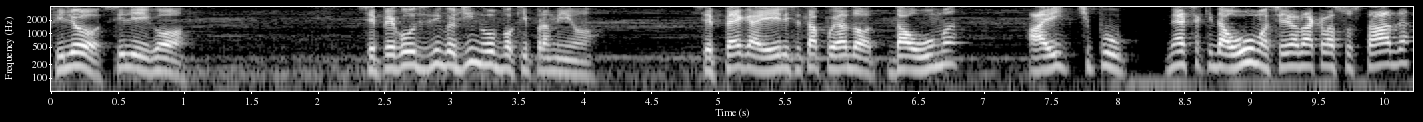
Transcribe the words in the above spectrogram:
Filho, se liga, ó. Você pegou o desnível de novo aqui pra mim, ó. Você pega ele, você tá apoiado, ó, dá uma. Aí, tipo, nessa que dá uma, você já dá aquela assustada.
